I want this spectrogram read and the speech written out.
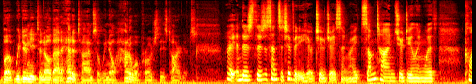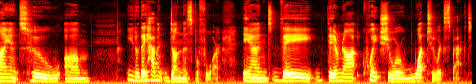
but we do need to know that ahead of time so we know how to approach these targets. Right, and there's there's a sensitivity here too, Jason. Right, sometimes you're dealing with clients who, um, you know, they haven't done this before, and they they're not quite sure what to expect,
